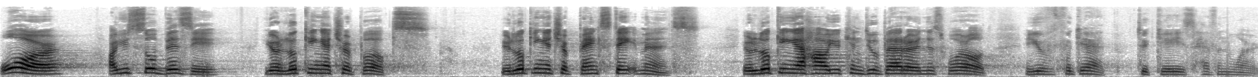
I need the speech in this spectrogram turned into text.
Or are you so busy you're looking at your books, you're looking at your bank statements, you're looking at how you can do better in this world, and you forget to gaze heavenward?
